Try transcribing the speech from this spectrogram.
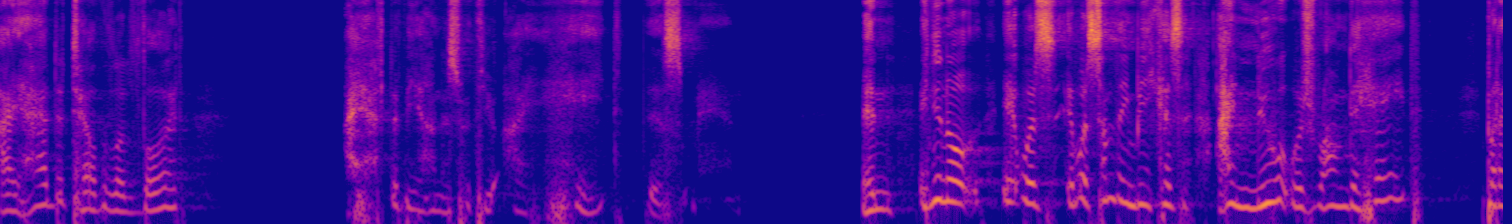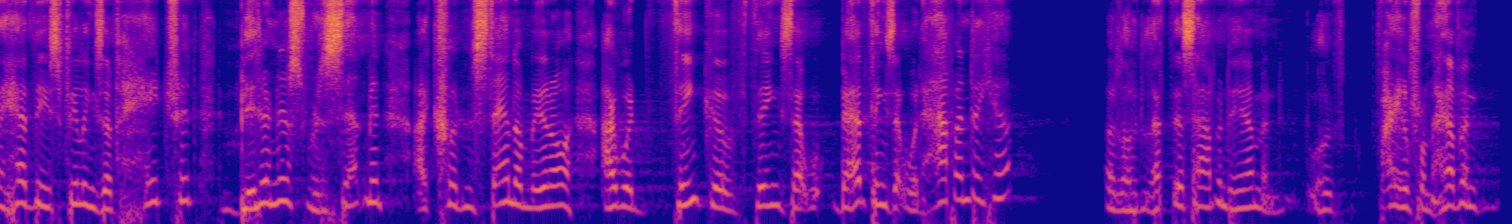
I had to tell the Lord, Lord, I have to be honest with you, I hate this man. And, and you know, it was, it was something because I knew it was wrong to hate. But I had these feelings of hatred, bitterness, resentment. I couldn't stand them. You know, I would think of things that, bad things that would happen to him. Oh, Lord, let this happen to him and fire from heaven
